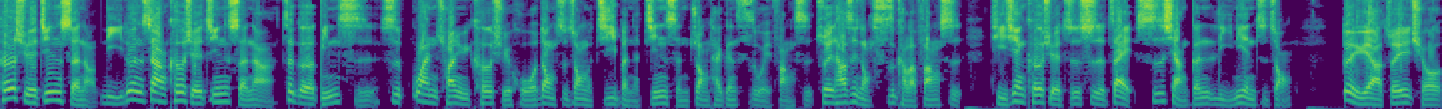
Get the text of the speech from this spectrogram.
科学精神哦，理论上科学精神啊，这个名词是贯穿于科学活动之中的基本的精神状态跟思维方式，所以它是一种思考的方式，体现科学知识在思想跟理念之中。对于啊追求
